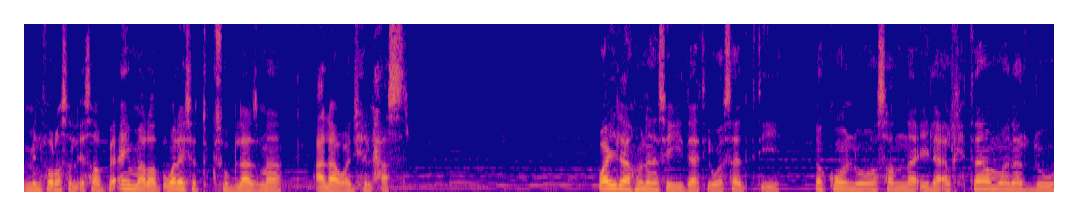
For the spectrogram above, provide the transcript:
من فرص الإصابة بأي مرض وليس التوكسوبلازما على وجه الحصر. وإلى هنا سيداتي وسادتي نكون وصلنا إلى الختام ونرجو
